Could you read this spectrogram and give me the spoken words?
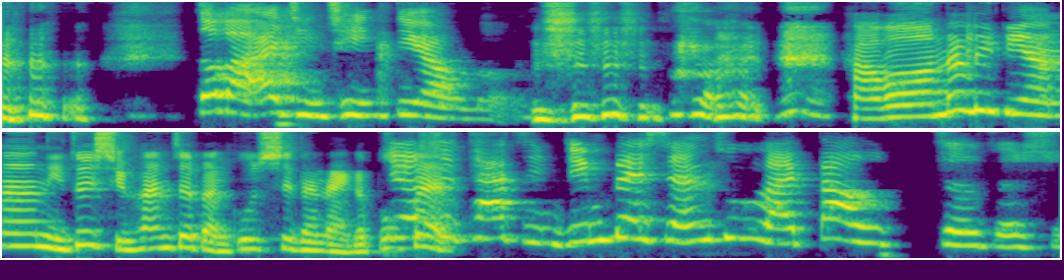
都把爱情亲掉了。好哦，那莉迪亚呢？你最喜欢这本故事的哪个部分？就是他紧紧被伸出来抱着的时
